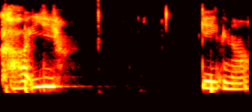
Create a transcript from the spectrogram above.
KI Gegner.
